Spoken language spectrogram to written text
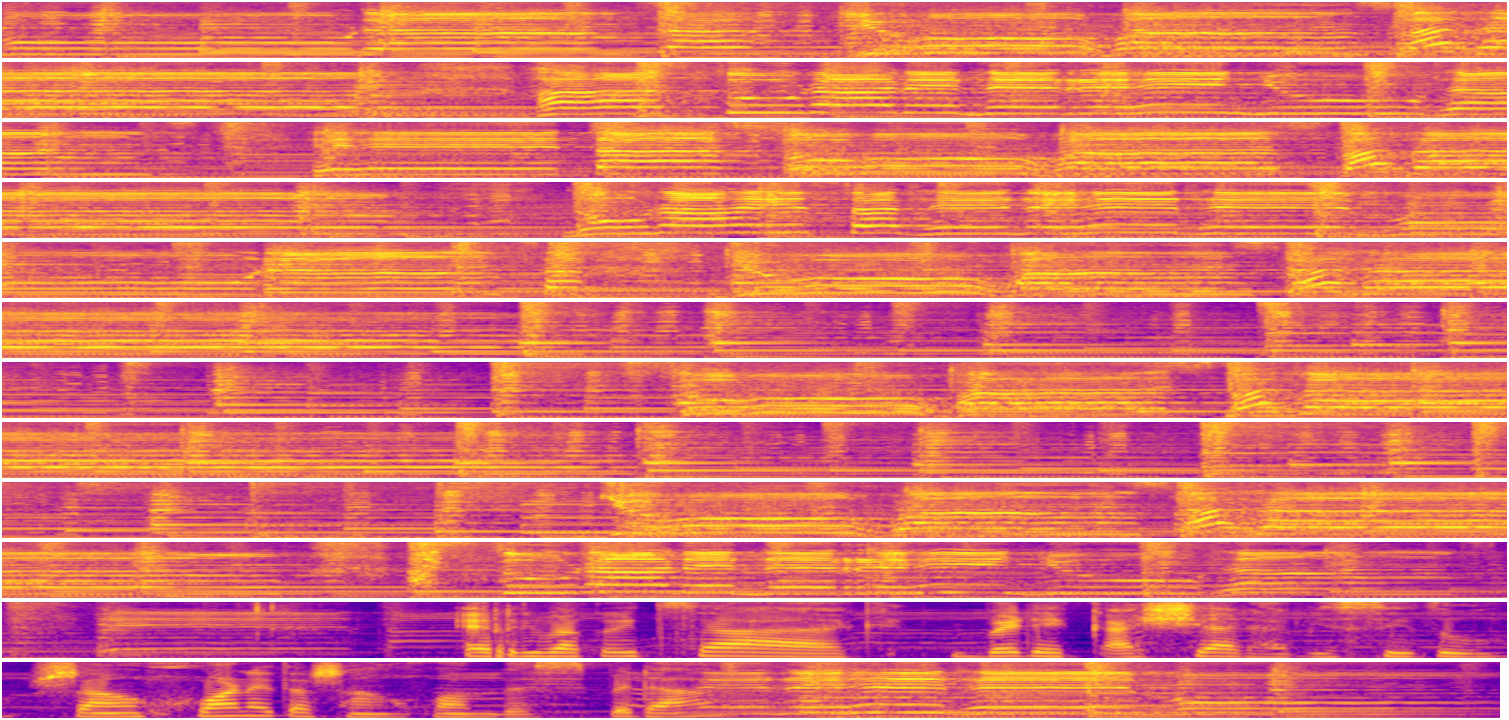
Herri bakoitzak bere kaxara bizi du San Juan eta San Juan bezpera.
